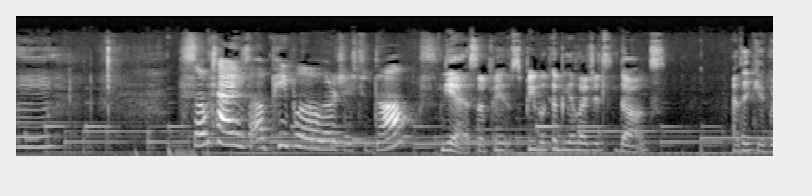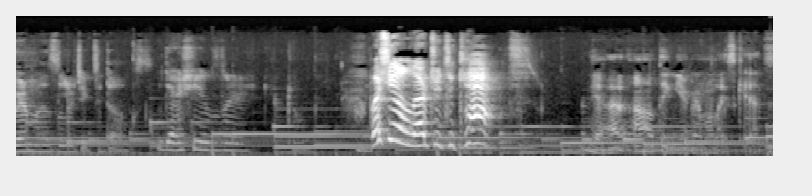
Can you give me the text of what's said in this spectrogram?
Mm. Sometimes uh, people are allergic to dogs. Yeah, some pe- people could be allergic to dogs. I think your grandma is allergic to dogs. Yeah, she's allergic to dogs. But she's allergic to cats. Yeah, I, I don't think your grandma likes cats.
